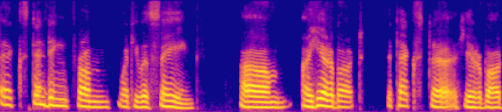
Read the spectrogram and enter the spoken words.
Uh, extending from what you were saying, um, I hear about the text, uh, hear about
